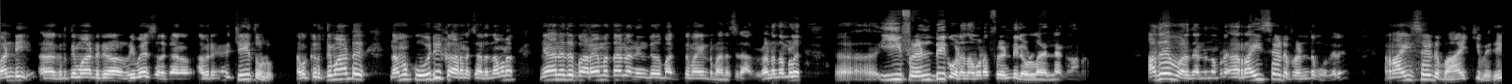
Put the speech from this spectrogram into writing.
വണ്ടി കൃത്യമായിട്ട് കൃത്യമായിട്ട് റിവേഴ്സ് എടുക്കാനോ അവർ ചെയ്യത്തുള്ളൂ. അപ്പൊ കൃത്യമായിട്ട് നമുക്ക് ഒരു കാരണവശാലും നമ്മൾ ഞാനിത് പറയുമ്പോൾ തന്നെ നിങ്ങൾക്ക് വ്യക്തമായിട്ട് മനസ്സിലാക്കും കാരണം നമ്മൾ ഈ ഫ്രണ്ടിൽ കൂടെ നമ്മുടെ ഫ്രണ്ടിലുള്ള എല്ലാം കാണാം. അതേപോലെ തന്നെ നമ്മുടെ റൈറ്റ് സൈഡ് ഫ്രണ്ട് മുതൽ റൈറ്റ് സൈഡ് ബാക്ക് വരെ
